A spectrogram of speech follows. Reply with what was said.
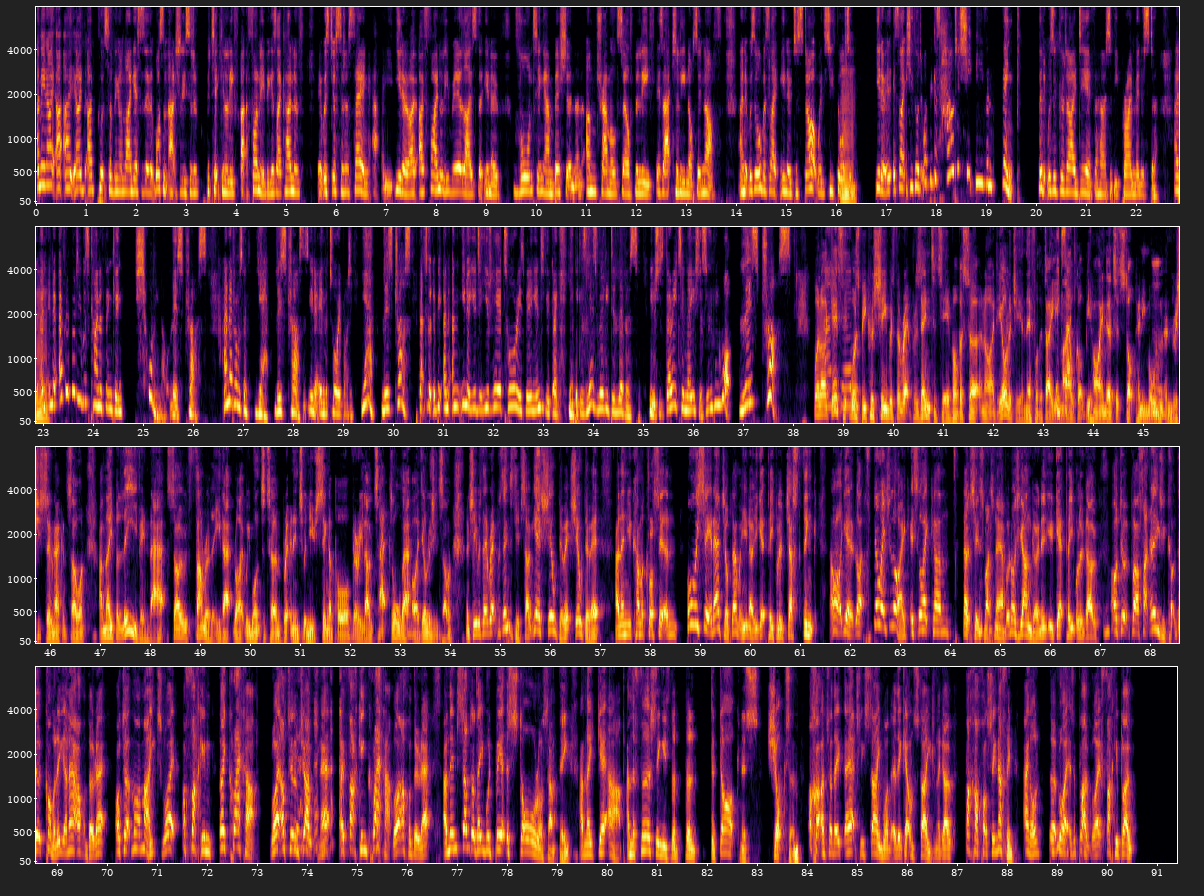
I mean, I I I, I put something online yesterday that wasn't actually sort of particularly f- uh, funny because I kind of it was just sort of saying, uh, you know, I, I finally realised that you know vaunting ambition and untrammeled self belief is actually not enough, and it was almost like you know to start with she thought. Mm. It, you know, it's like she thought, well, because how did she even think that it was a good idea for her to be prime minister. And, mm. and you know, everybody was kind of thinking, surely not Liz Truss. And everyone was going, yeah, Liz Truss, you know, in the Tory party. Yeah, Liz Truss. That's got to be. And, and you know, you'd, you'd hear Tories being interviewed going, yeah, because Liz really delivers. You know, she's very tenacious. You're thinking, what? Liz Truss? Well, I and, guess it um, was because she was the representative of a certain ideology, and therefore the Daily exactly. Mail got behind her to stop Penny Mordaunt mm. and Rishi Sunak and so on. And they believe in that so thoroughly that, right, we want to turn Britain into a new Singapore, very low tax, all that yeah. ideology and so on. And she was their representative. So, yes, she'll do it, she'll do it. And then you come across it and well, we see it in our job, don't we? You know, you get people who just think, oh, yeah, like, do what it's like. It's like, um, don't see it so much now, but when I was younger, and you get people who go, I'll do it, but I fucking easy, do comedy, and now I can do that. I'll do it, my mates, right? I fucking, they crack up. Right, I'll tell them jokes now. They fucking crack up. Well, I can do that. And then sometimes they would be at the store or something, and they'd get up, and the first thing is the the the darkness shocks them. And so they, they actually say, well, they get on stage and they go, fuck, I can't see nothing. Hang on, uh, right, there's a bloke, right, fucking bloke.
